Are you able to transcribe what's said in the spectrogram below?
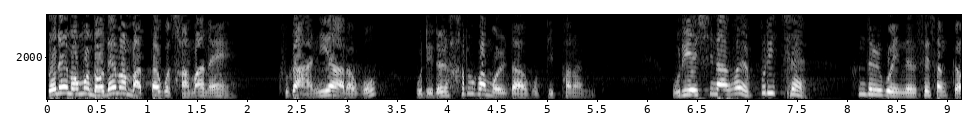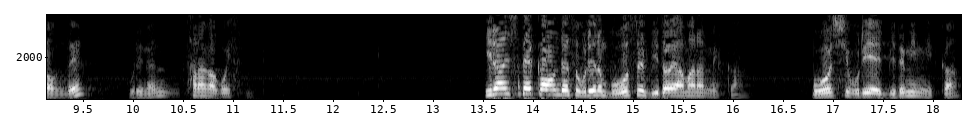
너네 너무 너네만 맞다고 자만해. 그거 아니야. 라고 우리를 하루가 멀다 하고 비판합니다. 우리의 신앙을 뿌리채 흔들고 있는 세상 가운데 우리는 살아가고 있습니다. 이러한 시대 가운데서 우리는 무엇을 믿어야만 합니까? 무엇이 우리의 믿음입니까?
